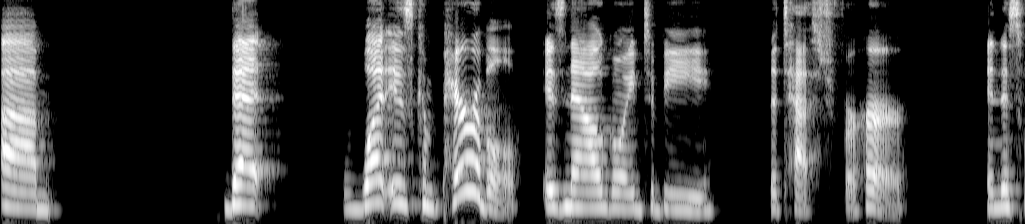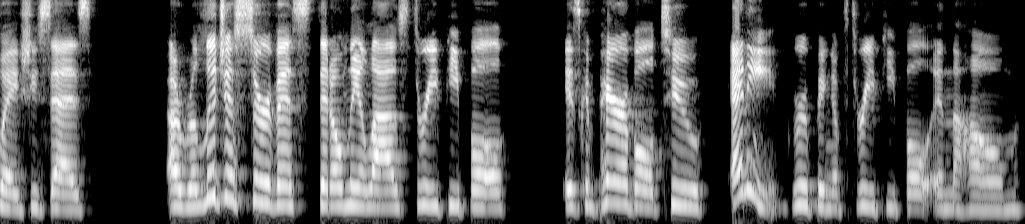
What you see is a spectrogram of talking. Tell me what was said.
Um, that what is comparable is now going to be the test for her. In this way, she says a religious service that only allows three people is comparable to any grouping of three people in the home.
